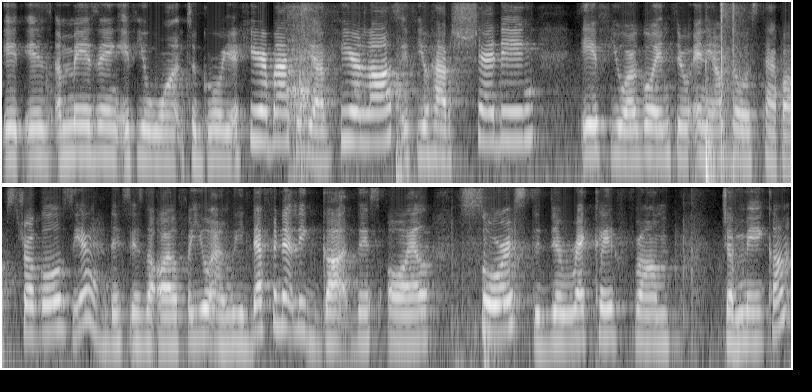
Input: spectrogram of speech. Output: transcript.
it is amazing if you want to grow your hair back, if you have hair loss, if you have shedding, if you are going through any of those type of struggles yeah this is the oil for you and we definitely got this oil sourced directly from jamaica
